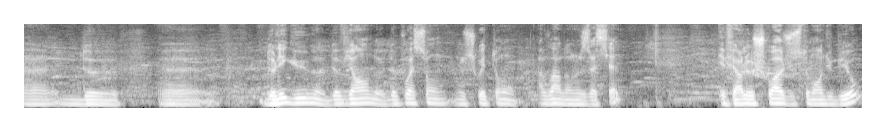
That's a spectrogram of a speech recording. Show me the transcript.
euh, de, de légumes, de viande, de poissons nous souhaitons avoir dans nos assiettes et faire le choix justement du bio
